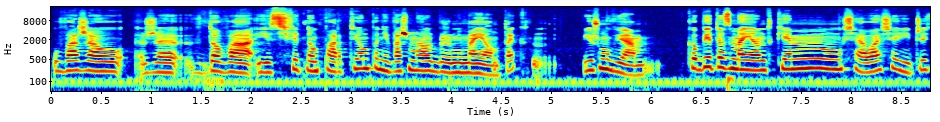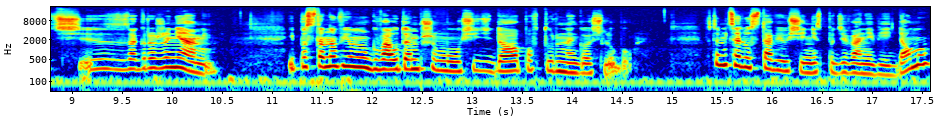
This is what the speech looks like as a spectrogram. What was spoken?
uważał, że wdowa jest świetną partią, ponieważ ma olbrzymi majątek. Już mówiłam, kobieta z majątkiem musiała się liczyć z zagrożeniami. I postanowił mu gwałtem przymusić do powtórnego ślubu. W tym celu stawił się niespodziewanie w jej domu,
